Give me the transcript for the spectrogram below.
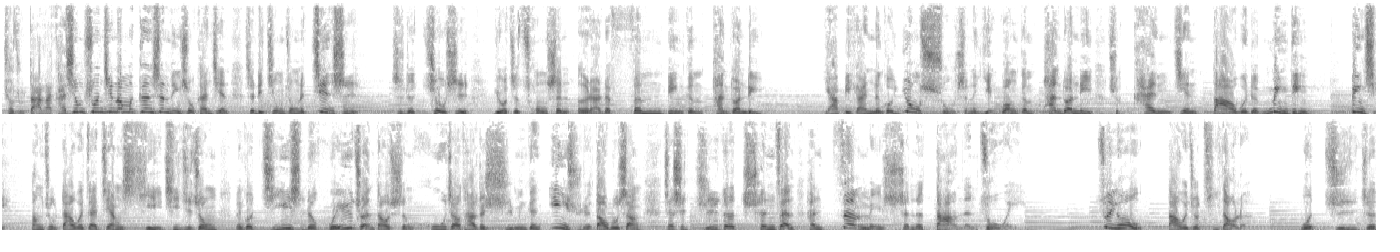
求主大大开心，瞬间让我们更深领受看见，这里经文中的剑士，指的就是有着从神而来的分辨跟判断力。亚比该能够用属神的眼光跟判断力去看见大卫的命定。并且帮助大卫在这样血气之中，能够及时的回转到神呼召他的使命跟应许的道路上，这是值得称赞和赞美神的大能作为。最后，大卫就提到了：“我指着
